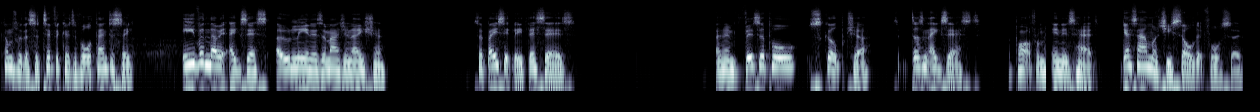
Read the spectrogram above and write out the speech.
Comes with a certificate of authenticity, even though it exists only in his imagination. So basically, this is an invisible sculpture that doesn't exist apart from in his head. Guess how much he sold it for, Sue?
